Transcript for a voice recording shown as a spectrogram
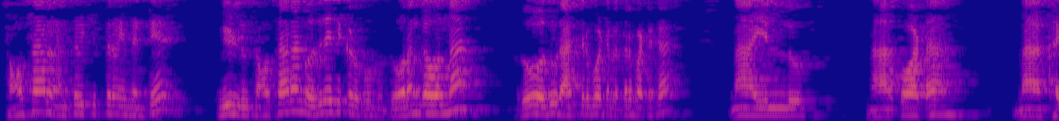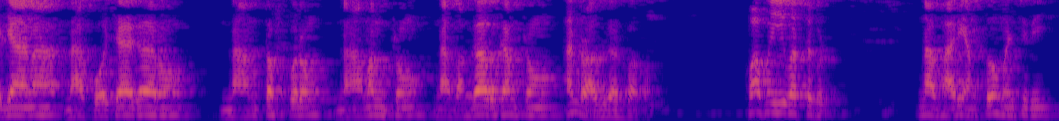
సంసారం ఎంత విచిత్రమైందంటే వీళ్ళు సంసారాన్ని వదిలేసి ఇక్కడ దూరంగా ఉన్నా రోజు రాత్రిపూట నిద్రపట్టక నా ఇల్లు నా కోట నా ఖజానా నా కోశాగారం నా అంతఃపురం నా మంచం నా బంగారు కంచం అని రాజుగారు పాపం. పాపం ఈ వర్తకుడు. నా భార్య ఎంతో మంచిది.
